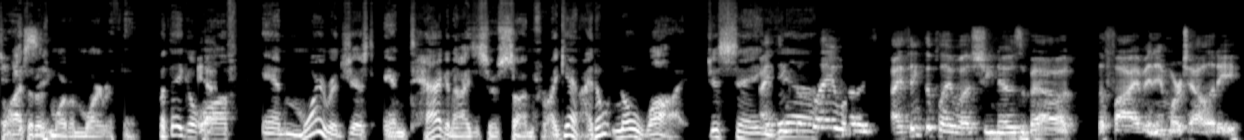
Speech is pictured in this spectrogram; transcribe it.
So I thought it was more of a Moira thing. But they go Yeah. off, and Moira just antagonizes her son for again I don't know why. Just saying, I think yeah, the play was. I think the play was she knows about the five and immortality,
